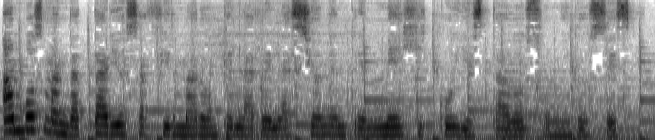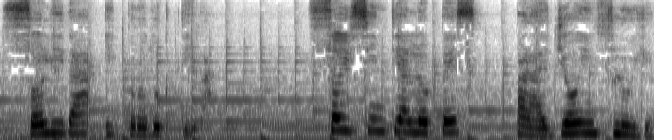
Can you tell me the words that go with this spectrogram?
ambos mandatarios afirmaron que la relación entre México y Estados Unidos es sólida y productiva. Soy Cintia López para Yo Influyo.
